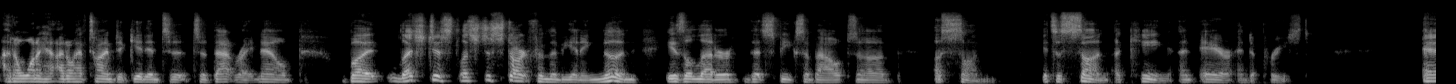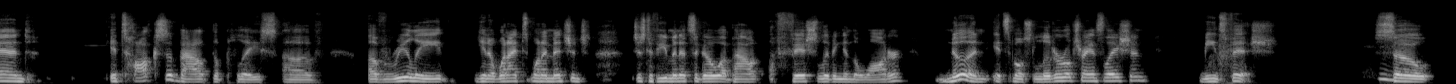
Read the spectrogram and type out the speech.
I don't want to, ha- I don't have time to get into to that right now, but let's just let's just start from the beginning. Nun is a letter that speaks about uh, a son. It's a son a king an heir and a priest. And it talks about the place of of really you know when i when i mentioned just a few minutes ago about a fish living in the water nun its most literal translation means fish. Hmm. so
